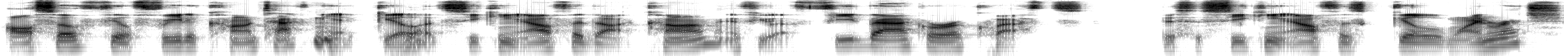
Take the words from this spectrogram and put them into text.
Also, feel free to contact me at gil at seekingalpha.com if you have feedback or requests. This is Seeking Alpha's Gil Weinrich,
